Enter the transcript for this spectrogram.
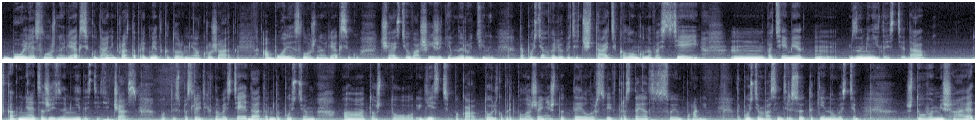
более сложную лексику, да, не просто предметы, которые меня окружают, а более сложную лексику частью вашей ежедневной рутины. Допустим, вы любите читать колонку новостей, по теме знаменитости, да, как меняется жизнь знаменитости сейчас. Вот из последних новостей, да, там, допустим, а, то, что есть пока только предположение, что Тейлор Свифт расстается со своим парнем. Допустим, вас интересуют такие новости. Что вам мешает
